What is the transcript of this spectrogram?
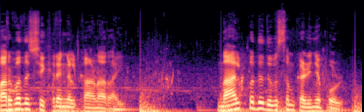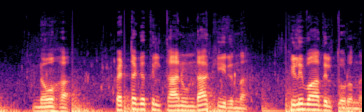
പർവത ശിഖരങ്ങൾ കാണാറായി. നാൽപ്പത് ദിവസം കഴിഞ്ഞപ്പോൾ നോഹ പെട്ടകത്തിൽ താൻ ഉണ്ടാക്കിയിരുന്ന കിളിവാതിൽ തുറന്ന്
